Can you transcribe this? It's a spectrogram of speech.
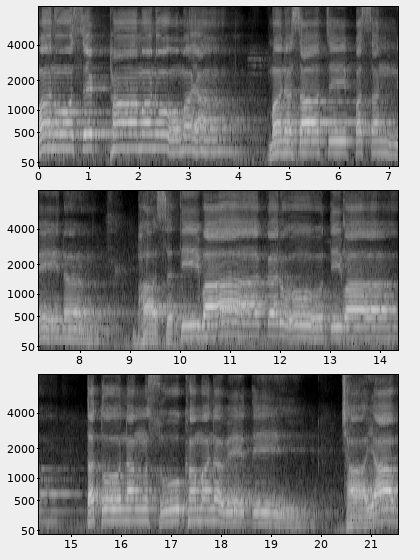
मनोसिष्ठा मनोमया मनसाचे पसन्नेन भासति वा करोति वा। ततो नं सुखमनवेति छायाव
